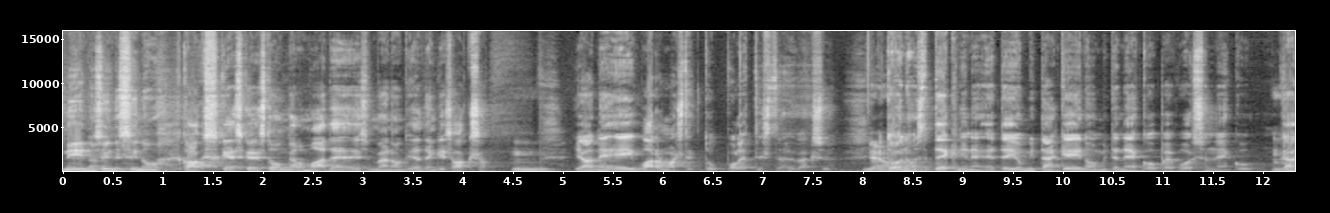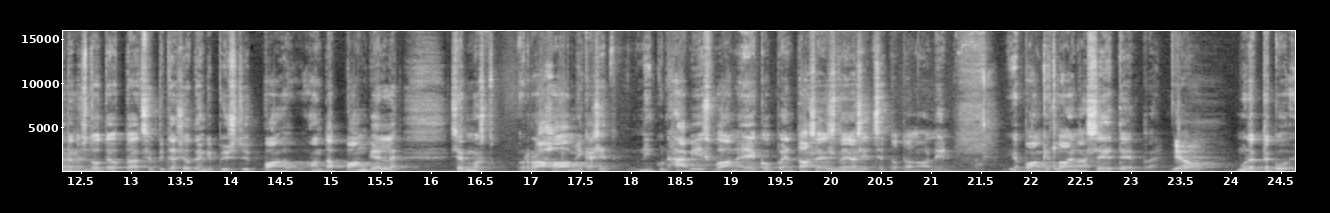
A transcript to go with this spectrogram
Niin, no siinä, siinä on kaksi keskeistä ongelmaa. Ne ensimmäinen on tietenkin Saksa. Mm. Ja ne ei varmasti tule poliittista hyväksyä. Ja toinen on se tekninen, että ei ole mitään keinoa, miten EKP voisi sen niin kuin mm-hmm. käytännössä toteuttaa. Että se pitäisi jotenkin pystyä pa- antaa pankelle semmoista rahaa, mikä sitten niin kuin hävisi vaan EKPn taseesta mm-hmm. ja sitten se tota noin, niin, ja pankit lainaa se eteenpäin. Joo. Mutta että kun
